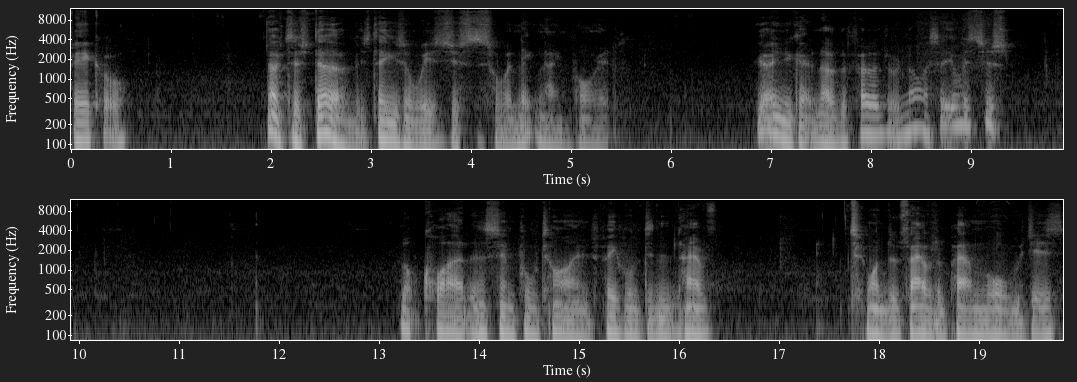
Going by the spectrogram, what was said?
vehicle? No, it's just Derv. It's diesel. Is just a sort of nickname for it. You get another fella that were nice. It was just a lot quiet and simple times. People didn't have two hundred thousand pound mortgages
